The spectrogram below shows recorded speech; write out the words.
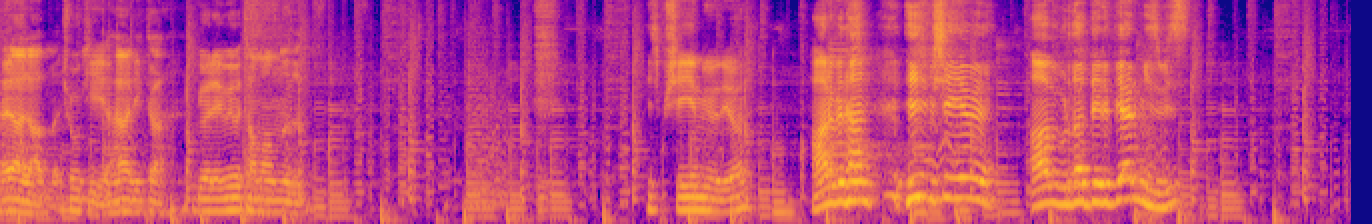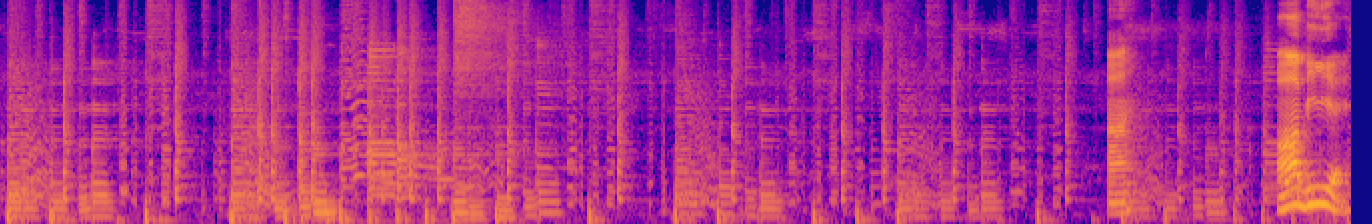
Helal abla çok iyi harika. Görevi tamamladın. Hiçbir şey yemiyor diyor. Harbiden hiçbir şey yemiyor. Abi buradan telif yer miyiz biz? Aa. Bilye.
